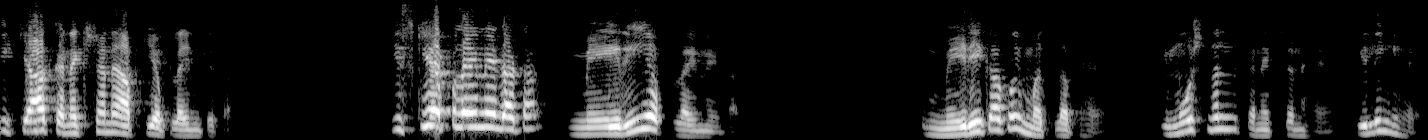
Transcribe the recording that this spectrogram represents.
कि क्या कनेक्शन है आपकी अपलाइन के साथ। किसकी अपलाइन ने डाटा? मेरी अपलाइन ने डाटा। तो मेरी का कोई मतलब है? इमोशनल कनेक्शन है फीलिंग है।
